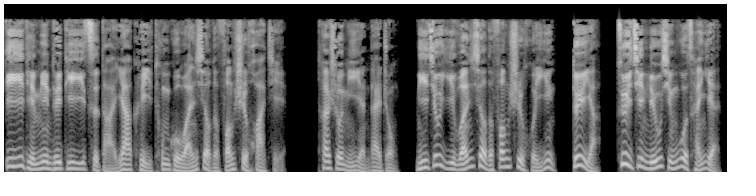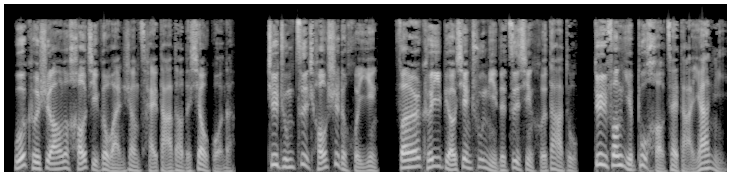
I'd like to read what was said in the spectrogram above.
第一点，面对第一次打压，可以通过玩笑的方式化解。他说你眼袋重，你就以玩笑的方式回应。对呀，最近流行卧蚕眼，我可是熬了好几个晚上才达到的效果呢。这种自嘲式的回应，反而可以表现出你的自信和大度，对方也不好再打压你。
